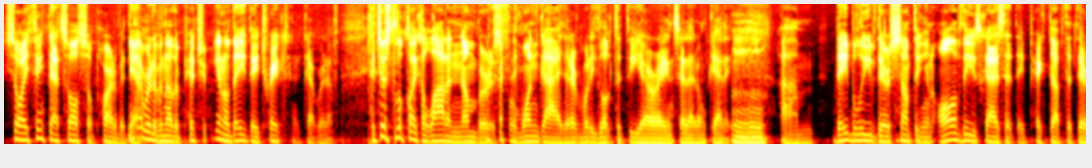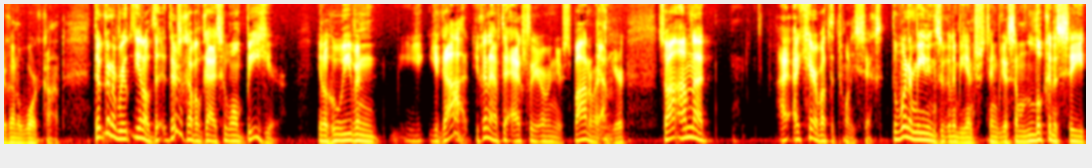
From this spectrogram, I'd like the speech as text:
So I think that's also part of it. Yeah. Get rid of another pitcher. You know, they they trade got rid of. It just looked like a lot of numbers for one guy that everybody looked at the ERA and said, "I don't get it." Mm-hmm. Um, they believe there's something in all of these guys that they picked up that they're going to work on. They're going to, re- you know, th- there's a couple of guys who won't be here. You know, who even you got. You're going to have to actually earn your spot around yeah. here. So I, I'm not I, I, care about the 26. The winter meetings are going to be interesting because I'm looking to see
